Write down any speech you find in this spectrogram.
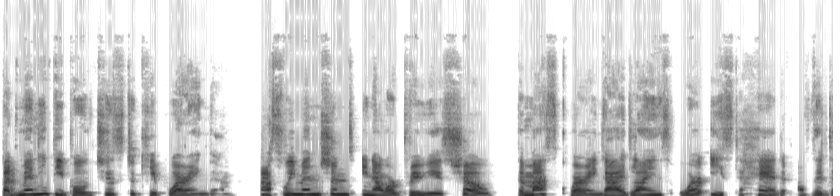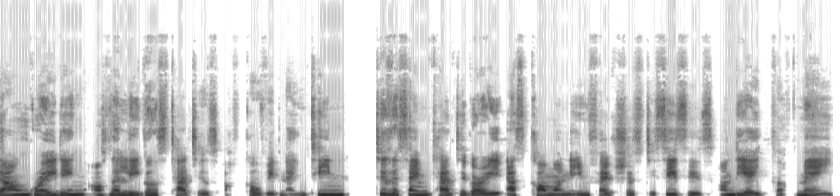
but many people choose to keep wearing them. As we mentioned in our previous show, the mask wearing guidelines were eased ahead of the downgrading of the legal status of COVID 19 to the same category as common infectious diseases on the 8th of May.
